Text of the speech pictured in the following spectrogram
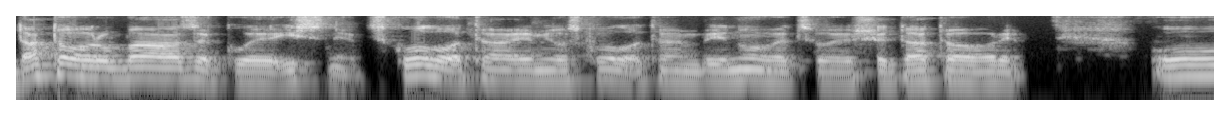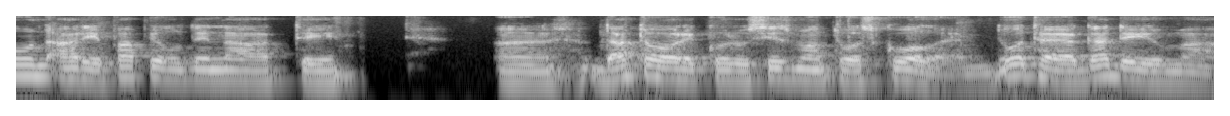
datoru bāze, ko izsniegt skolotājiem, jo skolotājiem bija novecojuši datori, un arī papildināti eh, datori, kurus izmanto skolēm. Dotajā gadījumā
